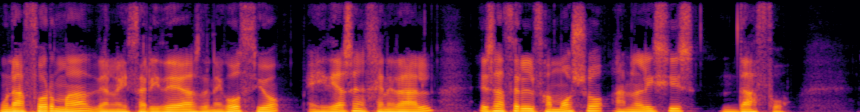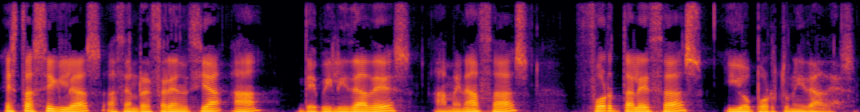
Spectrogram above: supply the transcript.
Una forma de analizar ideas de negocio e ideas en general es hacer el famoso análisis DAFO. Estas siglas hacen referencia a debilidades, amenazas, fortalezas y oportunidades.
